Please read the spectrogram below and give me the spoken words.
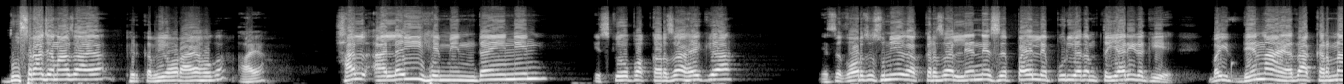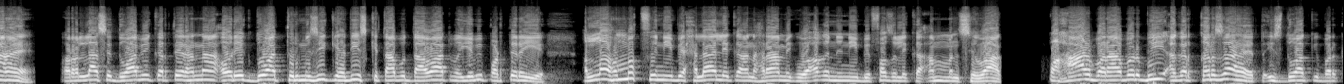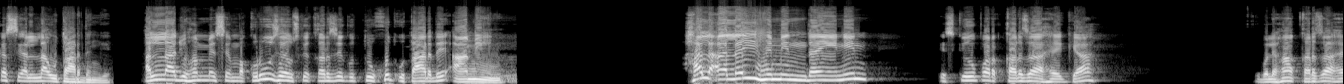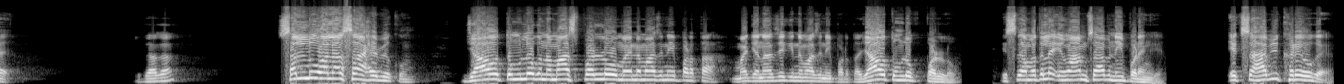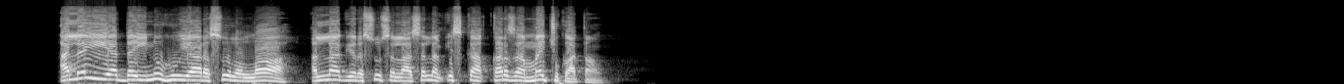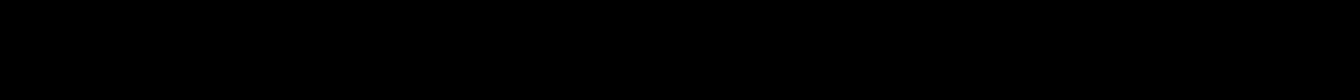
دوسرا جنازہ آیا، پھر کبھی اور آیا ہوگا؟ آیا۔ حل علیہ من دین، اس کے اوپر قرضہ ہے کیا؟ ایسے غور سے سنیے گا، قرضہ لینے سے پہلے پوری عدم تیاری رکھیے۔ بھائی، دینا ہے، ادا کرنا ہے۔ اور اللہ سے دعا بھی کرتے رہنا اور ایک دعا ترمزی کی حدیث کتاب الدعوات میں یہ بھی پڑھتے رہیے اللہ مقفنی بے حلال کا انحرام کو اغننی بے فضل کا امن سواک۔ پہاڑ برابر بھی اگر قرضہ ہے تو اس دعا کی برکت سے اللہ اتار دیں گے۔ اللہ جو ہم میں سے مقروض ہے اس کے قرضے کو تو خود اتار دے، آمین۔ حل علیہ من دین، اس کے اوپر قرضہ ہے کیا؟ بولے ہاں قرضہ ہے۔ تو کیا کہا؟ سلو والا صاحب جاؤ تم لوگ نماز پڑھ لو، میں نماز نہیں پڑھتا، میں جنازے کی نماز نہیں پڑھتا۔ جاؤ تم لوگ پڑھ لو۔ اس کا مطلب امام صاحب نہیں پڑھیں گے۔ ایک صحابی کھڑے ہو گئے۔ علیہ دین یا رسول اللہ اللہ کے رسول صلی اللہ علیہ وسلم، اس کا قرضہ میں چکاتا ہوں۔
